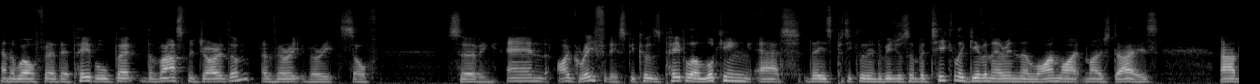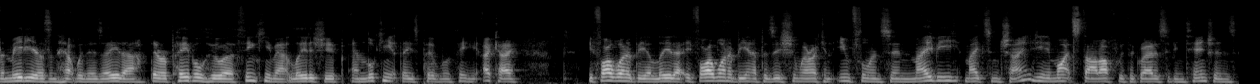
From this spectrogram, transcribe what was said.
and the welfare of their people, but the vast majority of them are very, very self serving. And I agree for this because people are looking at these particular individuals, and particularly given they're in the limelight most days uh, the media doesn't help with this either. There are people who are thinking about leadership and looking at these people and thinking, okay, if I want to be a leader, if I want to be in a position where I can influence and maybe make some change, you might start off with the greatest of intentions.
